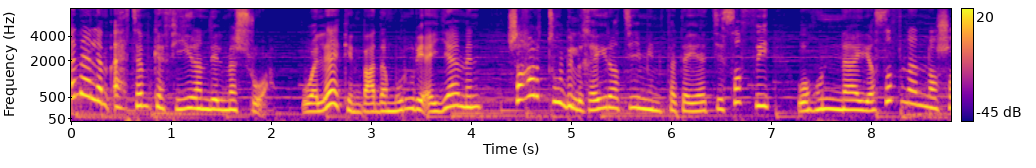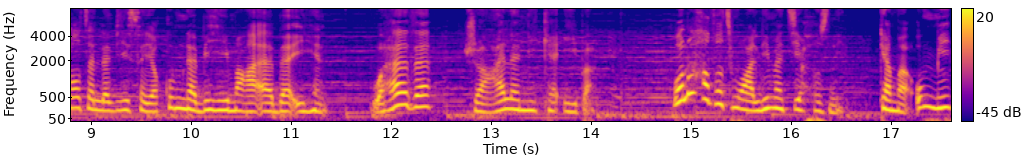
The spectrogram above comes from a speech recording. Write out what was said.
أنا لم أهتم كثيرا للمشروع ولكن بعد مرور أيام شعرت بالغيرة من فتيات صفي وهن يصفن النشاط الذي سيقمن به مع آبائهن. وهذا جعلني كئيبة. ولاحظت معلمتي حزني كما أمي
